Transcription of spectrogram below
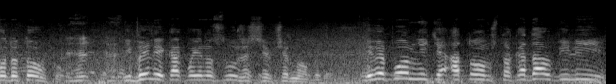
подготовку и были как военнослужащие в Чернобыле. И вы помните о том, что когда ввели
